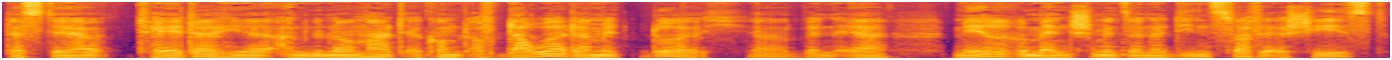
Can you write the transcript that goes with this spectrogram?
dass der Täter hier angenommen hat, er kommt auf Dauer damit durch. Ja, wenn er mehrere Menschen mit seiner Dienstwaffe erschießt,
